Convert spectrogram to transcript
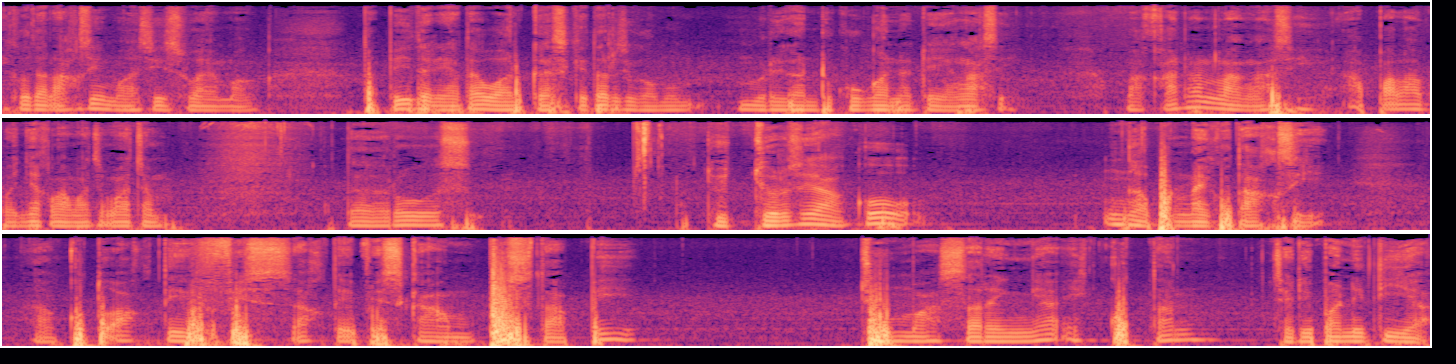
ikutan aksi mahasiswa emang. Tapi ternyata warga sekitar juga memberikan dukungan ada yang ngasih makanan lah ngasih apalah banyak lah macam-macam terus jujur sih aku nggak pernah ikut aksi. Aku tuh aktivis aktivis kampus tapi cuma seringnya ikutan jadi panitia.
